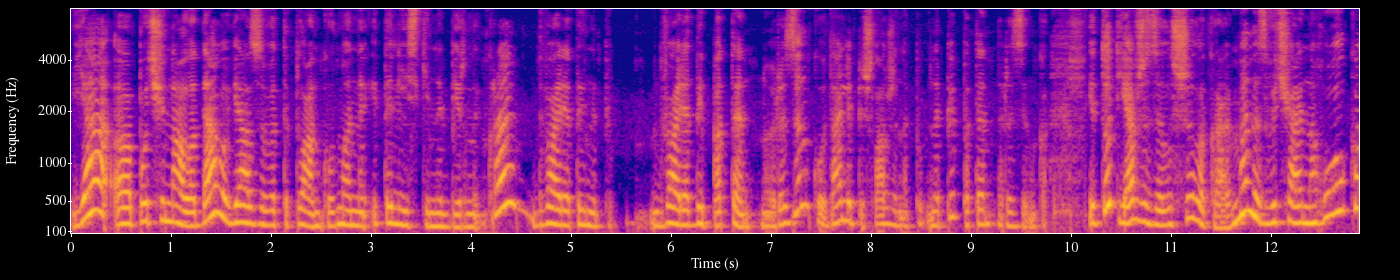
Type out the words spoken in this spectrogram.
Я е, починала да, вив'язувати планку. В мене італійський набірний край, два ряди, два ряди патентною резинкою, далі пішла вже напів- напівпатентна резинка. І тут я вже залишила край. У мене звичайна голка.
